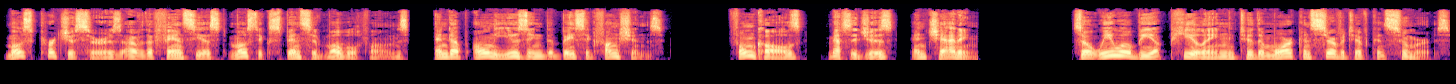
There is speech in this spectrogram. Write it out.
most purchasers of the fanciest, most expensive mobile phones end up only using the basic functions phone calls, messages, and chatting. So we will be appealing to the more conservative consumers,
